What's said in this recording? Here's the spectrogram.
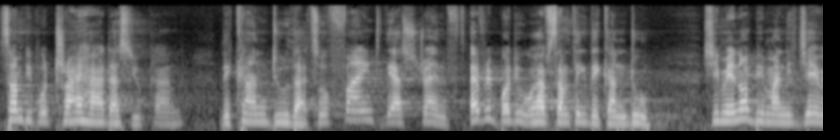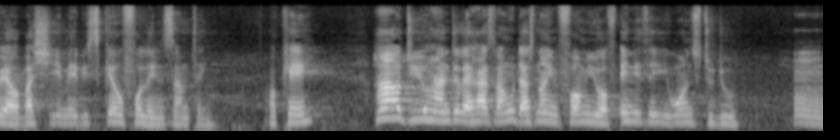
some people try hard as you can. They can't do that. So find their strength. Everybody will have something they can do. She may not be managerial, but she may be skillful in something. Okay? How do you handle a husband who does not inform you of anything he wants to do? Hmm.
